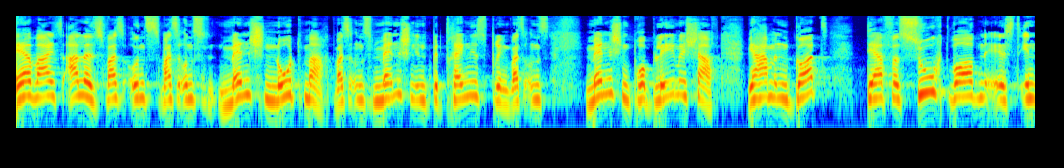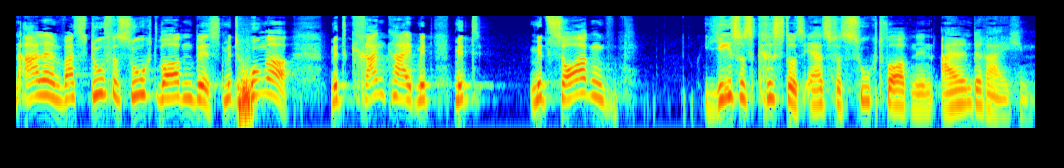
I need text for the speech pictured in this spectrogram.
Er weiß alles, was uns, was uns Menschen Not macht, was uns Menschen in Bedrängnis bringt, was uns Menschen Probleme schafft. Wir haben einen Gott, der versucht worden ist in allem, was du versucht worden bist, mit Hunger, mit Krankheit, mit, mit, mit Sorgen. Jesus Christus, er ist versucht worden in allen Bereichen.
